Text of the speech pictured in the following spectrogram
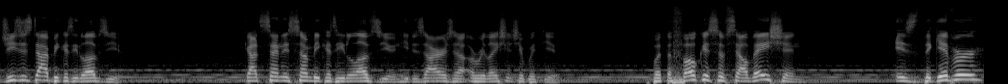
Jesus died because he loves you. God sent his son because he loves you and he desires a, a relationship with you. But the focus of salvation is the giver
